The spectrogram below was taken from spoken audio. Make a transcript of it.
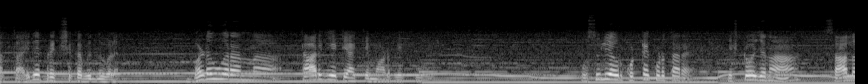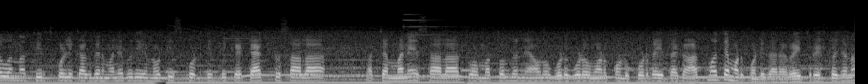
ಆಗ್ತಾ ಇದೆ ಪ್ರೇಕ್ಷಕ ಬಿಂದುಗಳೇ. ಬಡವರನ್ನು ಟಾರ್ಗೆಟ್ ಯಾಕೆ ಮಾಡಬೇಕು? ವಸೂಲಿ ಅವ್ರು ಕೊಟ್ಟೆ ಕೊಡ್ತಾರೆ. ಎಷ್ಟೋ ಜನ ಸಾಲವನ್ನು ತೀರ್ಸ್ಕೊಳ್ಳಿಕ್ಕಾಗದೆ ಮನೆ ಬದಿಗೆ ನೋಟಿಸ್ ಕೊಡ್ತಿದ್ದಕ್ಕೆ ಟ್ಯಾಕ್ಟ್ರ್ ಸಾಲ, ಮತ್ತು ಮನೆ ಸಾಲ ಅಥವಾ ಮತ್ತೊಂದನ್ನು ಯಾವನು ಬಡಗುಡ ಮಾಡಿಕೊಂಡು ಕೊಡದೇ ಇದ್ದಾಗ ಆತ್ಮಹತ್ಯೆ ಮಾಡ್ಕೊಂಡಿದ್ದಾರೆ ರೈತರು ಎಷ್ಟೋ ಜನ.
